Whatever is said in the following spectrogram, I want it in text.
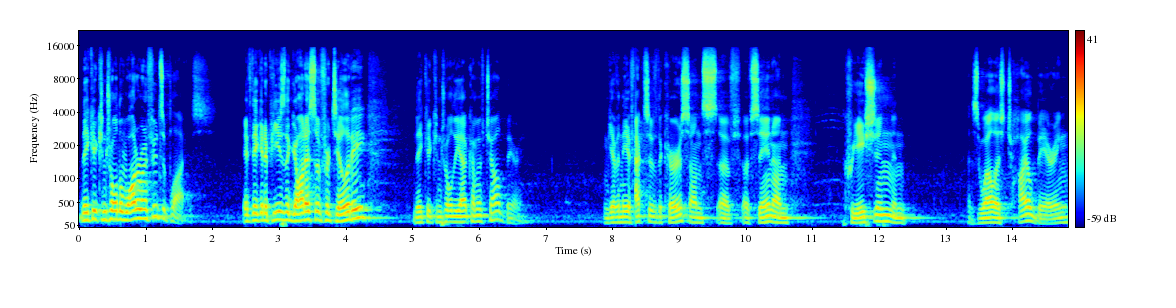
they could control the water and food supplies. If they could appease the goddess of fertility, they could control the outcome of childbearing. And given the effects of the curse on, of, of sin on creation and as well as childbearing,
